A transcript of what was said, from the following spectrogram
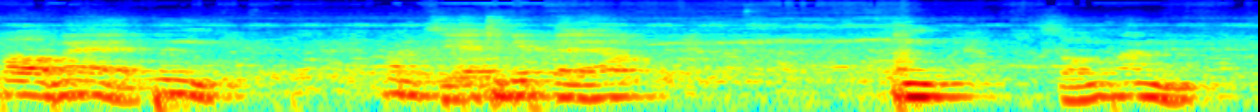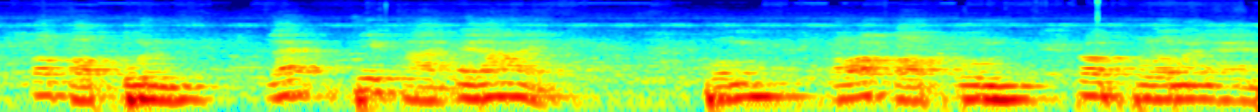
พ่อแม่ซึ่งท่านเสียชีวิตไปแล้วท่านสองท่านก็ขอบคุณและที่ขาดไม่ได้ ผม ขอขอบคุณครอบครัวมาแนน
